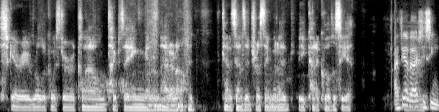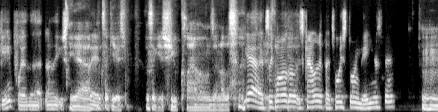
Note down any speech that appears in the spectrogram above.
scary roller coaster clown type thing, and I don't know. It kind of sounds interesting, but it'd be kind of cool to see it. I think I've Um, actually seen gameplay of that. Now that you Yeah, Wait. looks like you looks like you shoot clowns and other. yeah, it's like one of those. It's kind of like the Toy Story Mania thing. hmm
